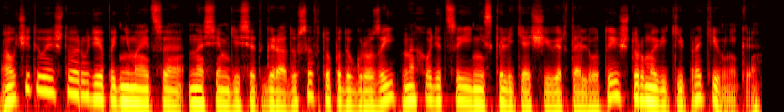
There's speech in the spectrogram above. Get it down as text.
А учитывая, что орудие поднимается на 70 градусов, то под угрозой находятся и низколетящие вертолеты и штурмовики противника.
